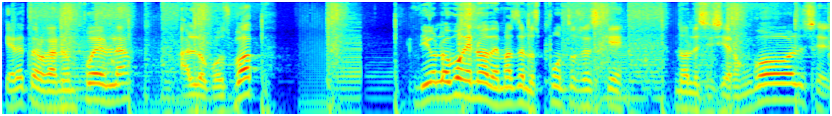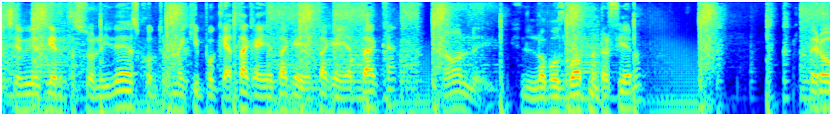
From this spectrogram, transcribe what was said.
Querétaro ganó en Puebla, a Lobos Bob. Digo, lo bueno, además de los puntos, es que no les hicieron gol, se, vio cierta solidez contra un equipo que ataca y ataca y ataca y ataca. ¿no? Lobos Bob me refiero. Pero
